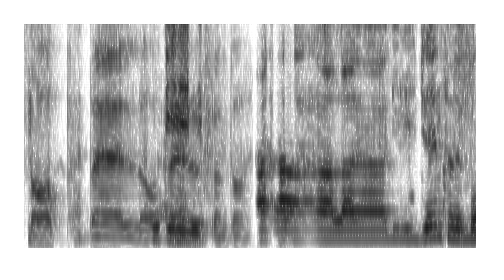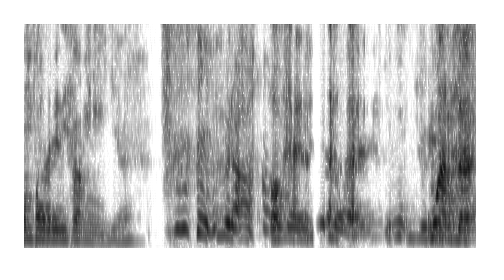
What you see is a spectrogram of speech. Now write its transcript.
Top, bello, bello il frantoio. Alla diligenza del buon padre di famiglia. Bravo. Okay. Guarda,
